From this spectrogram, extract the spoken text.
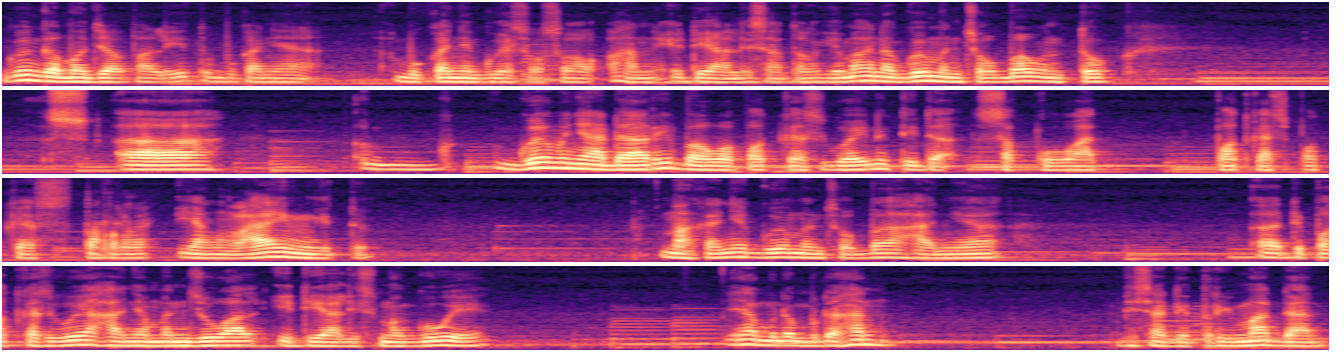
gue nggak mau jawab hal itu bukannya bukannya gue sosokan idealis atau gimana gue mencoba untuk uh, gue menyadari bahwa podcast gue ini tidak sekuat podcast-podcaster yang lain gitu. Makanya gue mencoba hanya uh, di podcast gue hanya menjual idealisme gue. Ya mudah-mudahan bisa diterima dan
